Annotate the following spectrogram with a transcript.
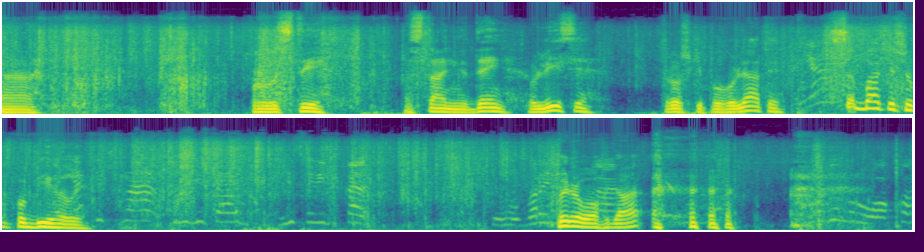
а, провести останній день у лісі, трошки погуляти. Собаки, щоб побігали. Пирог, да? Новим роком.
